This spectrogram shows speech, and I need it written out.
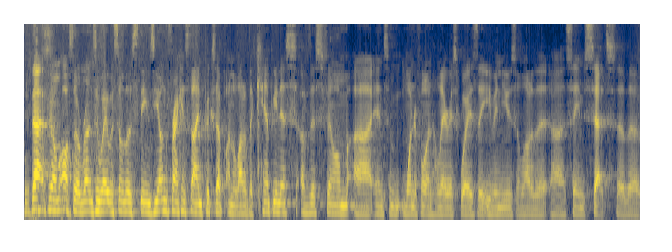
that film also runs away with some of those themes. Young Frankenstein picks up on a lot of the campiness of this film uh, in some wonderful and hilarious ways. They even use a lot of the uh, same sets. Uh, the,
